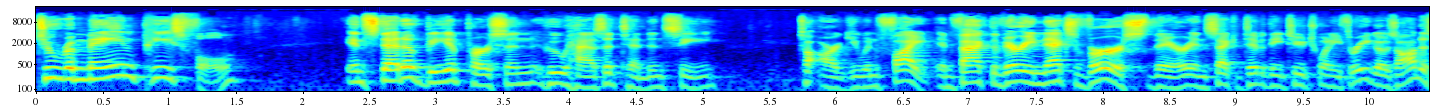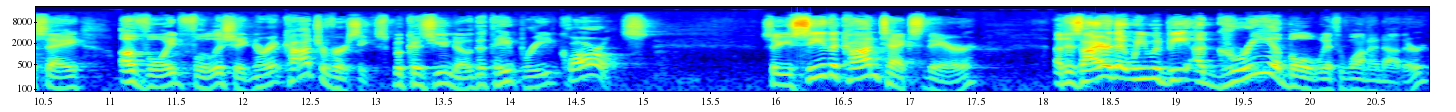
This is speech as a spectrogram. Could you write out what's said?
to remain peaceful instead of be a person who has a tendency to argue and fight. In fact, the very next verse there in 2 Timothy 2:23 goes on to say, "Avoid foolish ignorant controversies, because you know that they breed quarrels." So you see the context there, a desire that we would be agreeable with one another,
